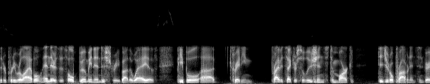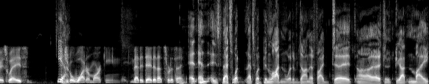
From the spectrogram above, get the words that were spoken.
that are pretty reliable. And there's this whole booming industry, by the way, of people uh, creating private sector solutions to mark digital provenance in various ways yeah. digital watermarking, metadata, that sort of thing. And, and that's what that's what Bin Laden would have done if I'd uh, uh, gotten my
